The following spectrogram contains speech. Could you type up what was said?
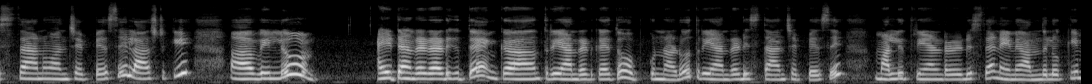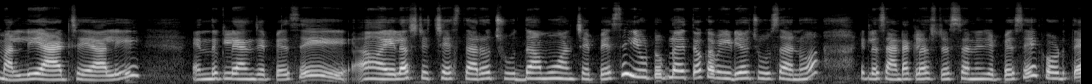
ఇస్తాను అని చెప్పేసి లాస్ట్కి వీళ్ళు ఎయిట్ హండ్రెడ్ అడిగితే ఇంకా త్రీ హండ్రెడ్కి అయితే ఒప్పుకున్నాడు. త్రీ హండ్రెడ్ ఇస్తా అని చెప్పేసి మళ్ళీ త్రీ హండ్రెడ్ ఇస్తే నేను అందులోకి మళ్ళీ యాడ్ చేయాలి. ఎందుకులే అని చెప్పేసి ఎలా స్టిచ్ చేస్తారో చూద్దాము అని చెప్పేసి యూట్యూబ్లో అయితే ఒక వీడియో చూశాను. ఇట్లా శాంటాక్లాస్ డ్రెస్ అని చెప్పేసి కొడితే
